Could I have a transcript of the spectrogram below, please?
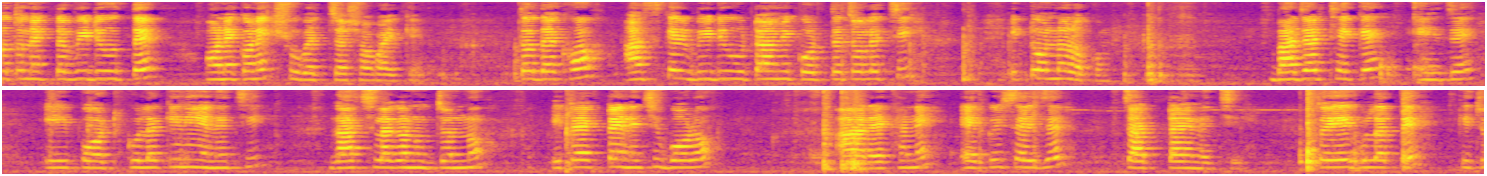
নতুন একটা ভিডিওতে অনেক অনেক শুভেচ্ছা সবাইকে। তো দেখো, আজকের ভিডিওটা আমি করতে চলেছি একটু অন্যরকম। বাজার থেকে এই যে এই পটগুলা কিনে এনেছি গাছ লাগানোর জন্য। এটা একটা এনেছি বড়, আর এখানে একই সাইজের চারটা এনেছি। তো এইগুলাতে কিছু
